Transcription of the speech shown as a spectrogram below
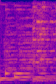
you.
